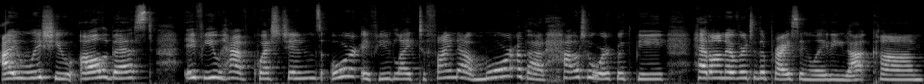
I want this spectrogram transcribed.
I wish you all the best. If you have questions or if you'd like to find out more about how to work with me, head on over to thepricinglady.com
